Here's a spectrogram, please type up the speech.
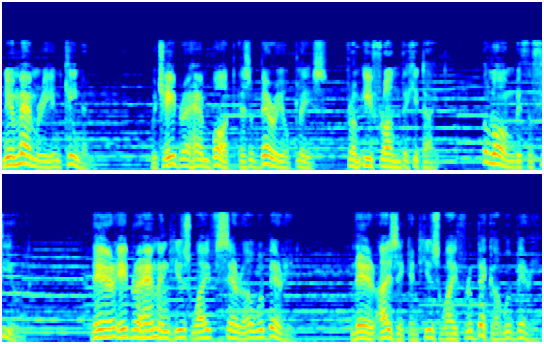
near Mamre in Canaan, which Abraham bought as a burial place from Ephron the Hittite, along with the field. There Abraham and his wife Sarah were buried. There Isaac and his wife Rebekah were buried.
